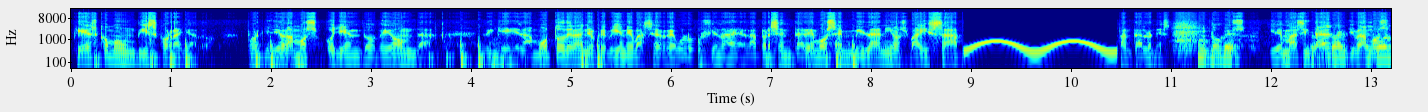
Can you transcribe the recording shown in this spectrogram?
que es como un disco rayado. Porque llevamos oyendo de Honda de que la moto del año que viene va a ser revolucionaria. La presentaremos en Milán y os vais a pantalones todos y demás y tal. Llevamos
